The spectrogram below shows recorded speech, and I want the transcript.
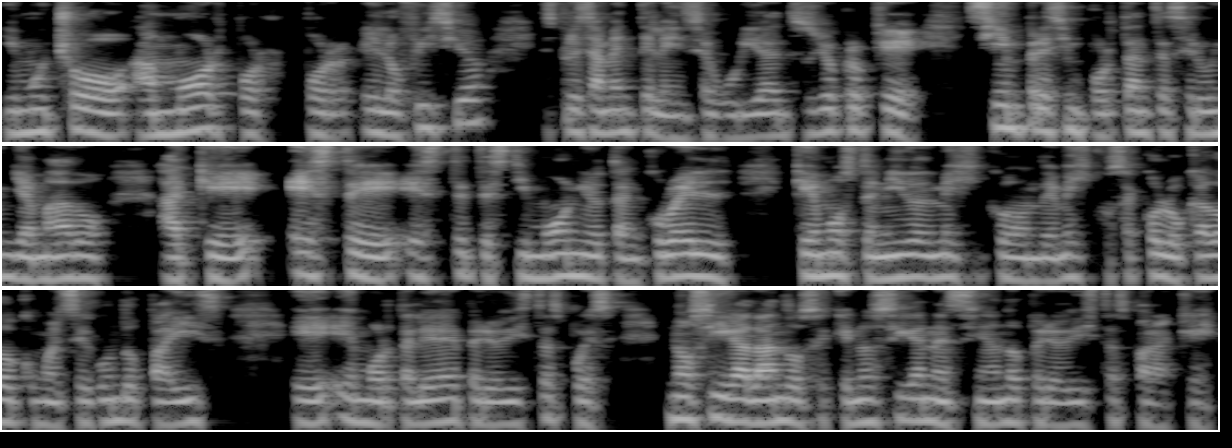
y mucho amor por, por el oficio, es precisamente la inseguridad. Entonces yo creo que siempre es importante hacer un llamado a que este, este testimonio tan cruel que hemos tenido en México, donde México se ha colocado como el segundo país eh, en mortalidad de periodistas, pues no siga dándose, que no sigan enseñando periodistas para que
